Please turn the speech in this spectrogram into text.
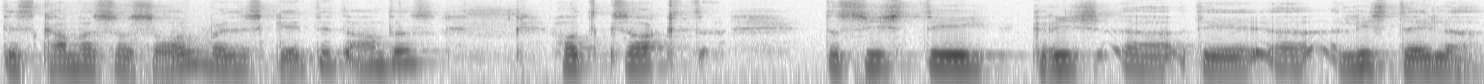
das kann man so sagen, weil es geht nicht anders, hat gesagt, das ist die, Chris, äh, die äh, Liz Taylor.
